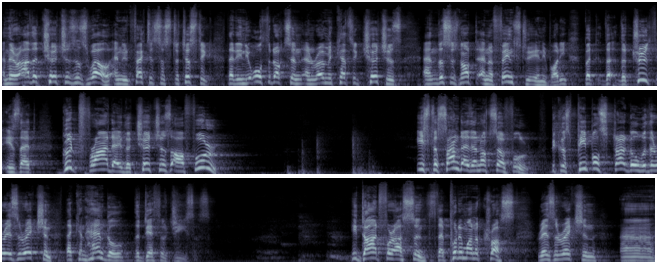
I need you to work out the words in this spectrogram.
and there are other churches as well. And in fact, it's a statistic that in the Orthodox and, and Roman Catholic churches, and this is not an offense to anybody, but the, the truth is that Good Friday, the churches are full. Easter Sunday, they're not so full because people struggle with the resurrection They can handle the death of Jesus. He died for our sins. They put him on a cross. Resurrection, uh,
